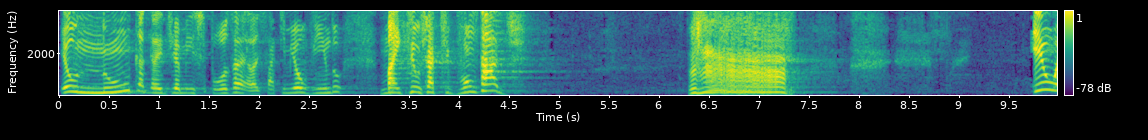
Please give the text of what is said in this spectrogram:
Eu nunca agredi a minha esposa, ela está aqui me ouvindo, mas eu já tive vontade. Eu,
